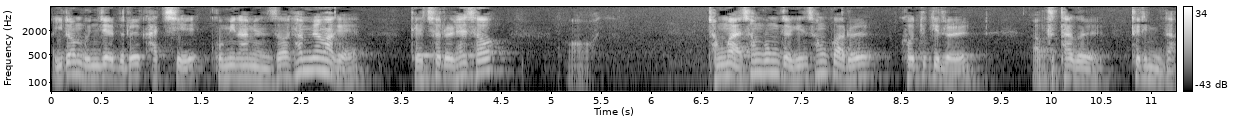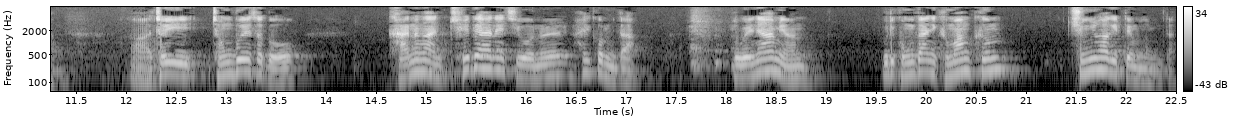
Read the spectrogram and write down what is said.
이런 문제들을 같이 고민하면서 현명하게 대처를 해서 어, 정말 성공적인 성과를 거두기를 어, 부탁을 드립니다. 어, 저희 정부에서도 가능한 최대한의 지원을 할 겁니다. 왜냐하면 우리 공단이 그만큼 중요하기 때문입니다.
